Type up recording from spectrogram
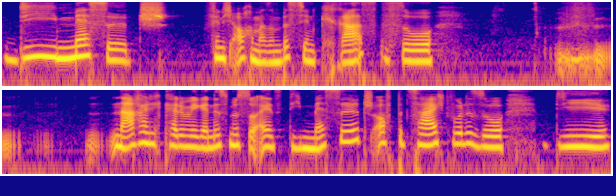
die Message, finde ich auch immer so ein bisschen krass, dass so Nachhaltigkeit und Veganismus so als die Message oft bezeichnet wurde, so die,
